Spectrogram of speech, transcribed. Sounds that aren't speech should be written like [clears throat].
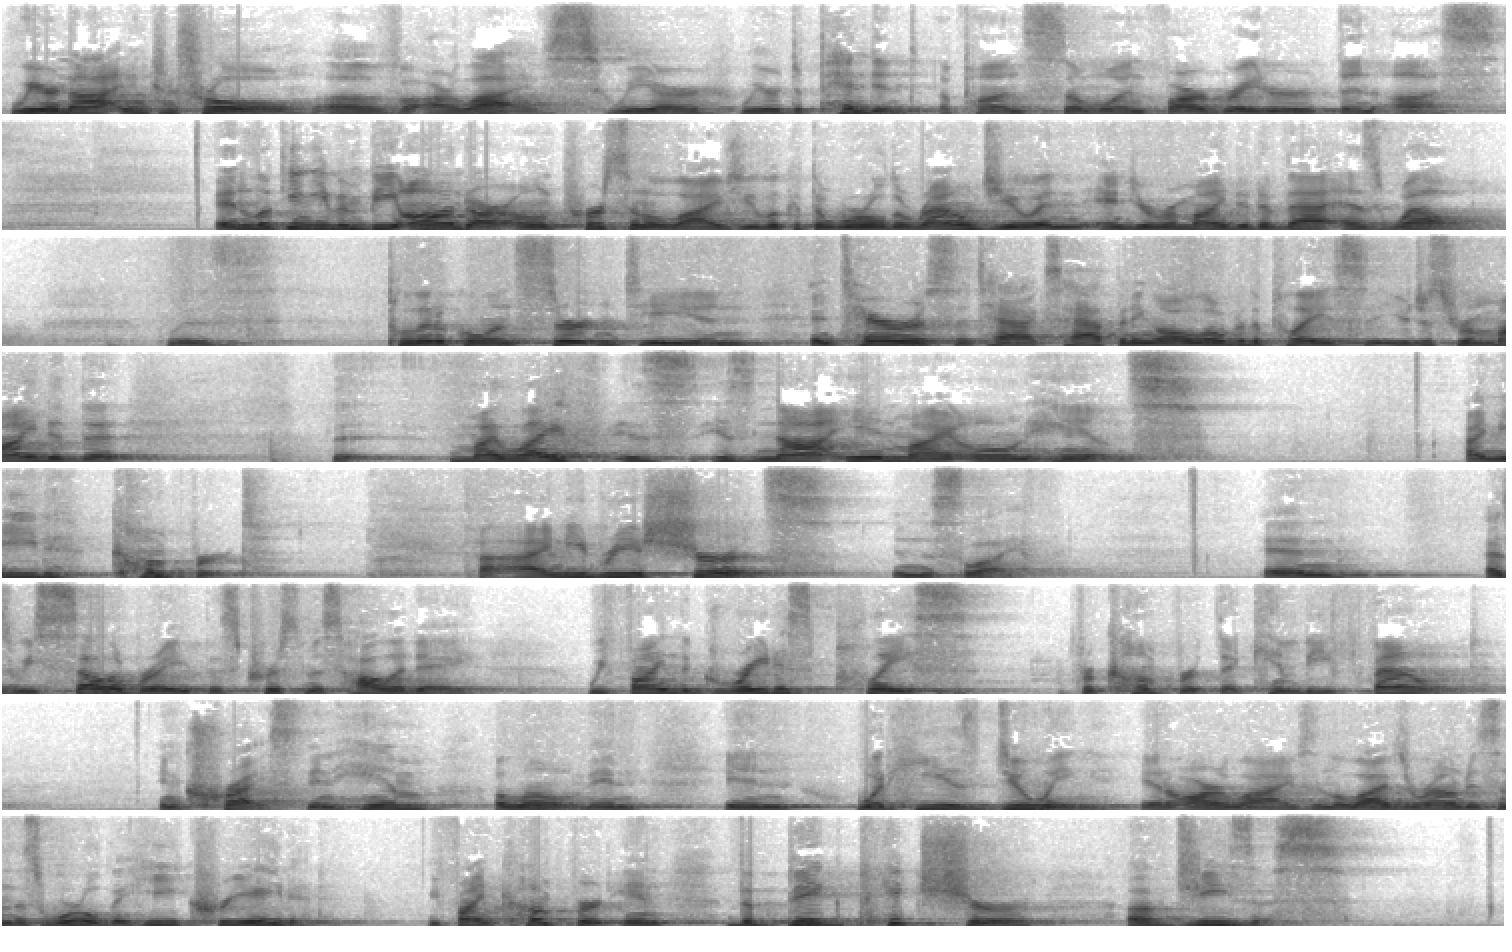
we are not in control of our lives. We are, we are dependent upon someone far greater than us. And looking even beyond our own personal lives, you look at the world around you and, and you're reminded of that as well. With political uncertainty and, and terrorist attacks happening all over the place, you're just reminded that, that my life is, is not in my own hands. I need comfort. I need reassurance in this life. And as we celebrate this Christmas holiday, we find the greatest place for comfort that can be found in Christ, in Him alone, in, in what He is doing in our lives, in the lives around us, in this world that He created. We find comfort in the big picture of Jesus.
